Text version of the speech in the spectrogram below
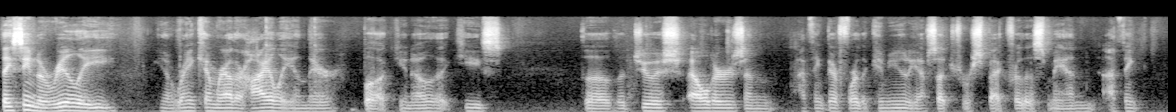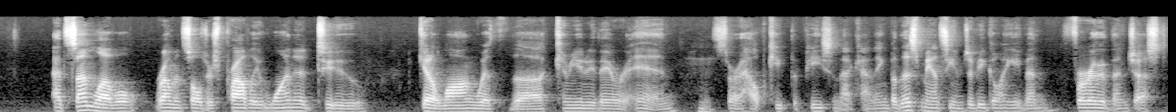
They seem to really, you know, rank him rather highly in their book. You know that he's the the Jewish elders and I think therefore the community have such respect for this man. I think at some level Roman soldiers probably wanted to get along with the community they were in, hmm. sort of help keep the peace and that kind of thing. But this man seems to be going even further than just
